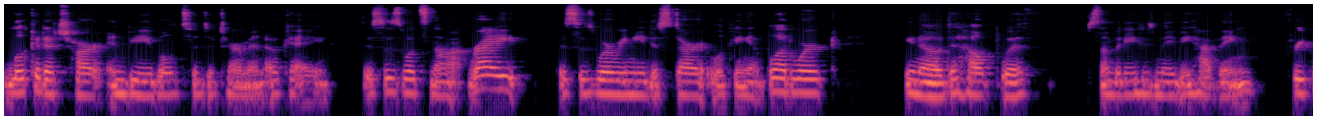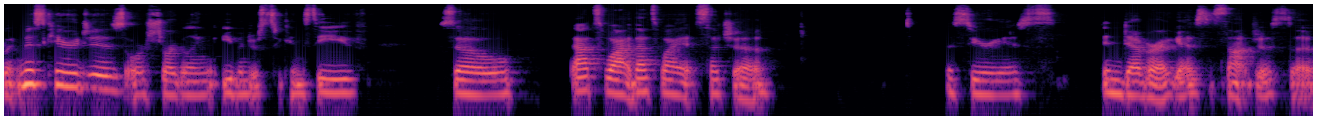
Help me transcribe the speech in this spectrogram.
look at a chart and be able to determine, okay, this is what's not right. This is where we need to start looking at blood work, you know, to help with somebody who's maybe having frequent miscarriages or struggling even just to conceive. So that's why that's why it's such a a serious endeavor, I guess. It's not just a,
